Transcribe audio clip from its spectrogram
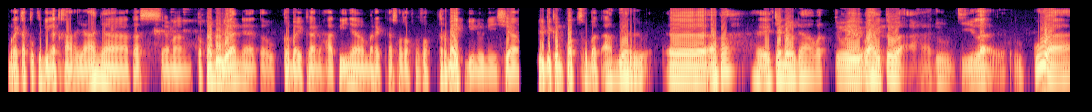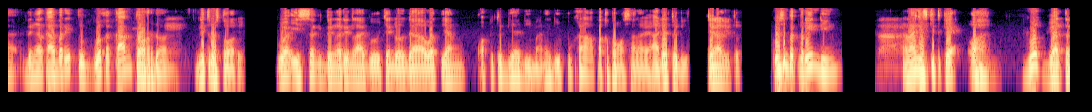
Mereka tuh diingat karyanya atas emang kepeduliannya atau kebaikan hatinya. Mereka sosok-sosok terbaik di Indonesia. Didi Kempot sobat ambiar eh, apa eh, cendol dawet cuy. Wah itu aduh gila. Gua dengar kabar itu gua ke kantor don. Ini true story gua iseng dengerin lagu cendol dawet yang waktu itu dia di mana? Di Bukalapak apa nggak salah ya? Ada tuh di channel YouTube. Gue sempet merinding. Nah, nangis gitu kayak wah gue gak ter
